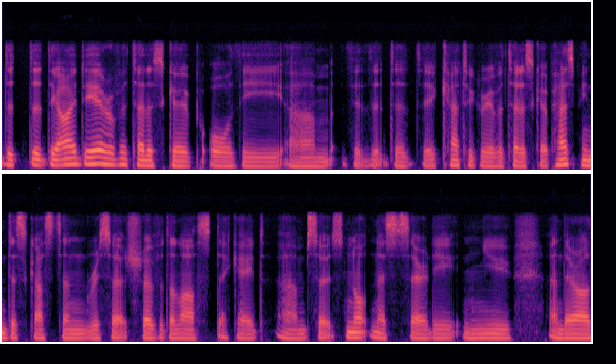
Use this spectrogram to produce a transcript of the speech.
the, the, the, idea of a telescope or the, um, the, the, the, category of a telescope has been discussed and researched over the last decade. Um, so it's not necessarily new, and there are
